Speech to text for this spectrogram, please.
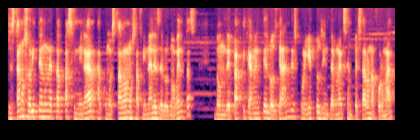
estamos ahorita en una etapa similar a como estábamos a finales de los noventas, donde prácticamente los grandes proyectos de Internet se empezaron a formar.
